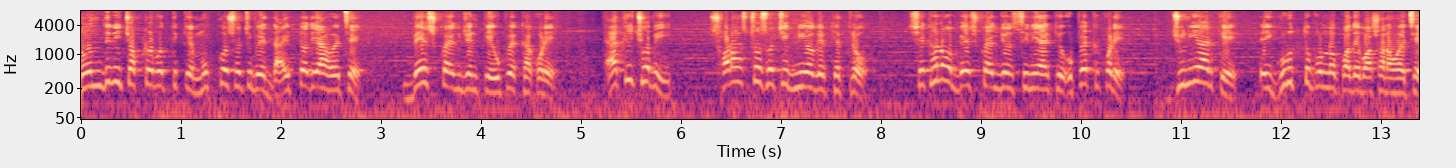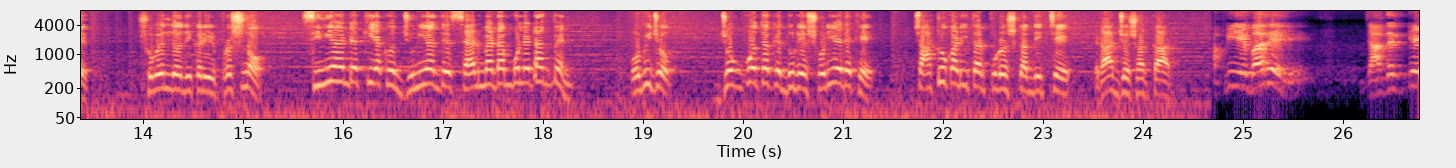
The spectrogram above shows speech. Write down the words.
নন্দিনী চক্রবর্তীকে মুখ্য সচিবের দায়িত্ব দেওয়া হয়েছে বেশ কয়েকজনকে উপেক্ষা করে। একই ছবি স্বরাষ্ট্র সচিব নিয়োগের ক্ষেত্রেও, সেখানেও বেশ কয়েকজন সিনিয়রকে উপেক্ষা করে জুনিয়রকে এই গুরুত্বপূর্ণ পদে বসানো হয়েছে। শুভেন্দু অধিকারীর প্রশ্ন সিনিয়ররা কি এখন জুনিয়রদের স্যার ম্যাডাম বলে ডাকবেন? অভিযোগ যোগ্যতাকে দূরে সরিয়ে রেখে চাটুকারিতার পুরস্কার দিচ্ছে রাজ্য সরকার। আপনি এবারে যাদেরকে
